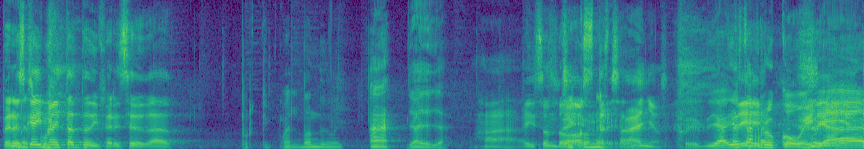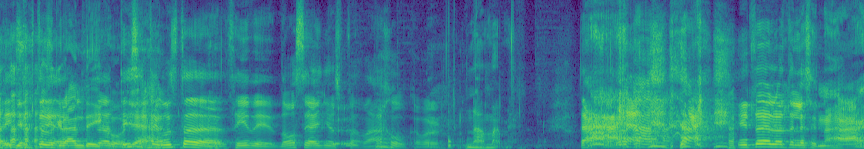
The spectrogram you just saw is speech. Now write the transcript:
pero es que ahí no hay tanta diferencia de edad. Porque, ¿cuál? ¿Dónde? no hay? Ah, ya, ya, ya. Ajá, ahí son dos, tres este. años. Ya, ya Sí. estás ruco, güey. Sí, ya, ya estás grande, hijo. A ti ya. sí te gusta, sí, de 12 años para abajo, cabrón. No mames. y todo el otro le hace, nah,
